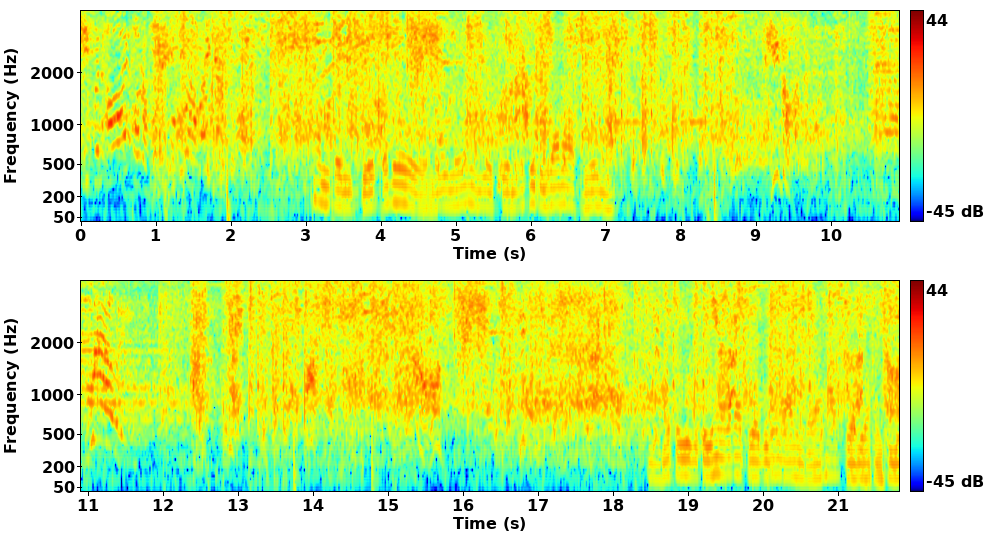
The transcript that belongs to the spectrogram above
keep an eye on a missile tracker. ทำเป็นเจ๊ก็ดูไม่ยินไมว่ามันเหล็กเกินก็คือเป็นยาดอกนี่นะ He's up. Rally. Cross. ไม่ตีตีห้าก็ได้ตัวกูต้องการเห็นแล้วห้าตัวเดียวของทีม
